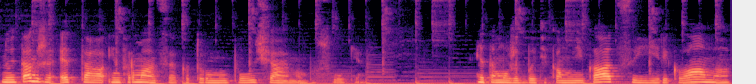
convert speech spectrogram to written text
но и также это информация, которую мы получаем об услуге. Это может быть и коммуникации, и реклама,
